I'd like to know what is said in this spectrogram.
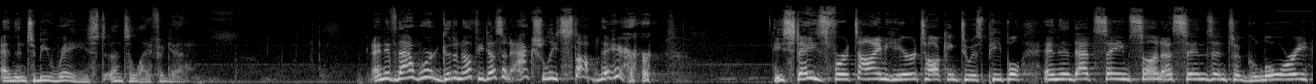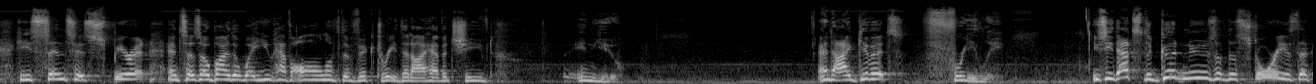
and then to be raised unto life again. And if that weren't good enough, he doesn't actually stop there. He stays for a time here talking to his people, and then that same son ascends into glory. He sends his spirit and says, Oh, by the way, you have all of the victory that I have achieved in you and I give it freely. You see, that's the good news of the story is that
